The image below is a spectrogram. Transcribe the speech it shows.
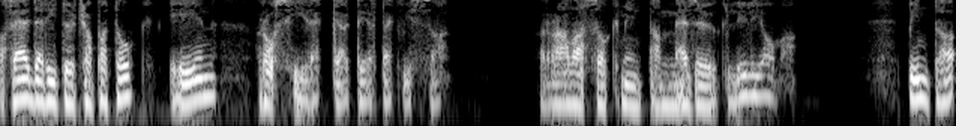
A felderítő csapatok, én rossz hírekkel tértek vissza. Ravaszok, mint a mezők lilioma. Pinta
